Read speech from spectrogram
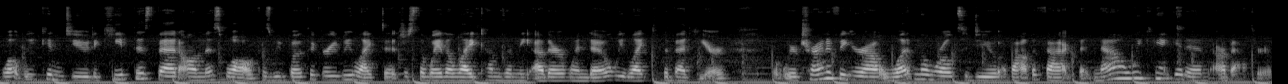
what we can do to keep this bed on this wall because we both agreed we liked it. Just the way the light comes in the other window, we liked the bed here. But we're trying to figure out what in the world to do about the fact that now we can't get in our bathroom.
